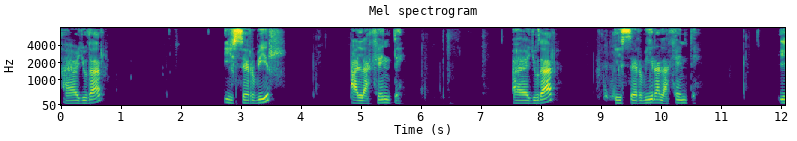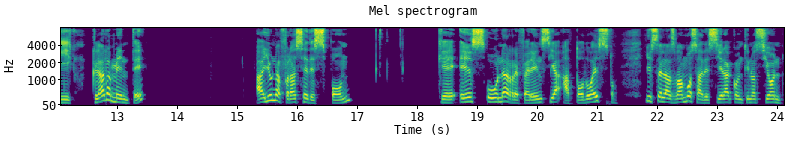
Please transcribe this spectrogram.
ayudar y servir a la gente. ayudar y servir a la gente. Y claramente hay una frase de Spawn que es una referencia a todo esto. Y se las vamos a decir a continuación.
